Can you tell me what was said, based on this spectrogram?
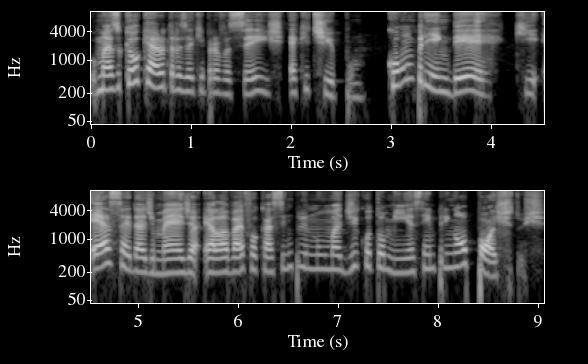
Mas o que eu quero trazer aqui para vocês é que, tipo, compreender que essa Idade Média ela vai focar sempre numa dicotomia, sempre em opostos.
